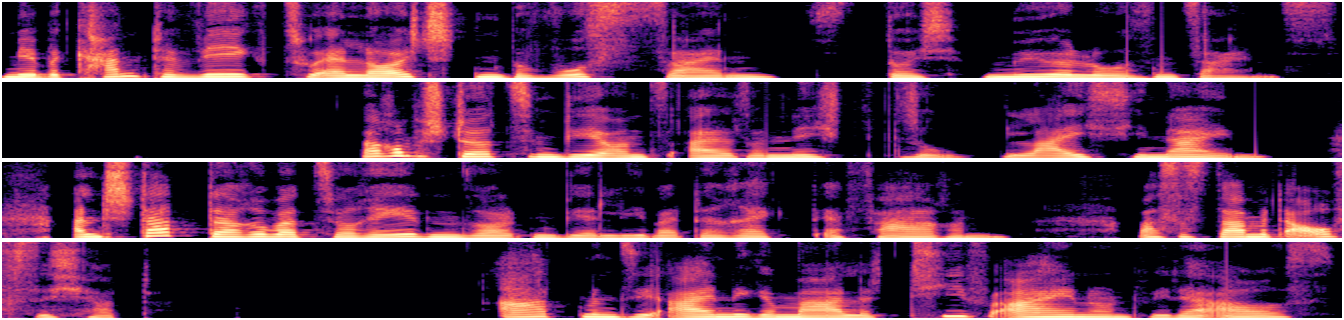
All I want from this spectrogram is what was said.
mir bekannte Weg zu erleuchteten Bewusstseins durch mühelosen Seins. Warum stürzen wir uns also nicht so gleich hinein? Anstatt darüber zu reden, sollten wir lieber direkt erfahren, was es damit auf sich hat atmen Sie einige Male tief ein und wieder aus.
